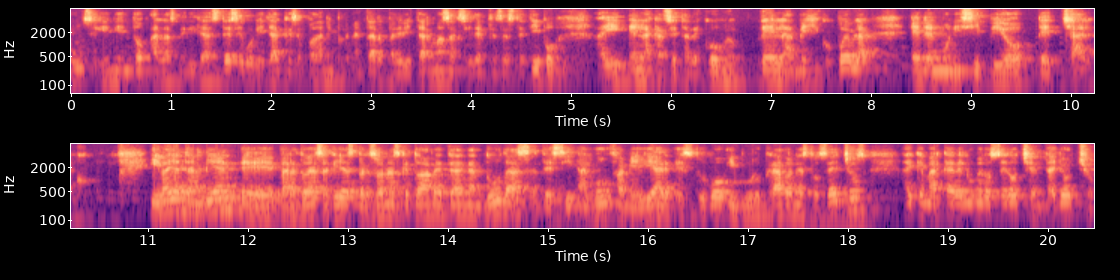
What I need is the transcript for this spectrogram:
un seguimiento a las medidas de seguridad que se puedan implementar para evitar más accidentes de este tipo ahí en la caseta de cobro de la México-Puebla, en el municipio de Chalco. Y vaya también eh, para todas aquellas personas que todavía tengan dudas de si algún familiar estuvo involucrado en estos hechos, hay que marcar el número 088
